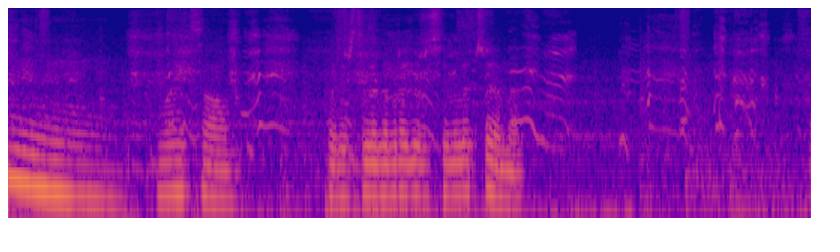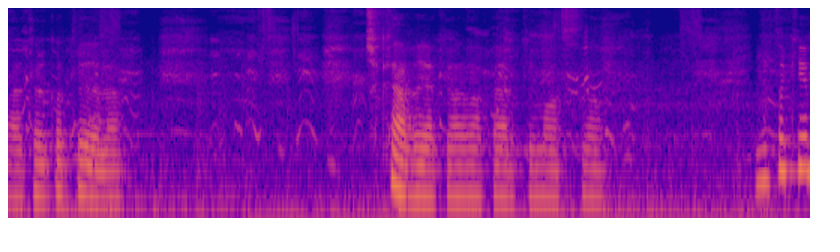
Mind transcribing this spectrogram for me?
Hmm, no i co? Chociaż tyle dobrego, że się wyleczymy. Ale tylko tyle. Ciekawe jakie on ma perki mocno. No takie,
